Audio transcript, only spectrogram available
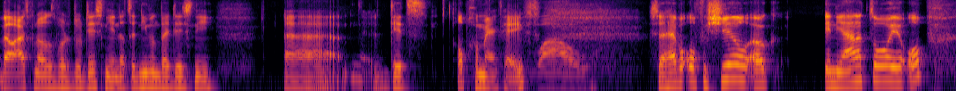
wel uitgenodigd worden door Disney en dat er niemand bij Disney dit opgemerkt heeft. Wauw. Ze hebben officieel ook indianentooien op.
